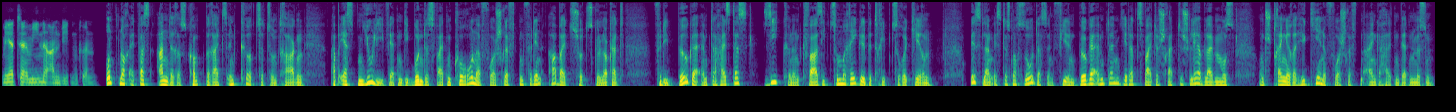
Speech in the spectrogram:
mehr Termine anbieten können. Und noch etwas anderes kommt bereits in Kürze zum Tragen. Ab 1. Juli werden die bundesweiten Corona-Vorschriften für den Arbeitsschutz gelockert. Für die Bürgerämter heißt das, sie können quasi zum Regelbetrieb zurückkehren. Bislang ist es noch so, dass in vielen Bürgerämtern jeder zweite Schreibtisch leer bleiben muss und strengere Hygienevorschriften eingehalten werden müssen.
